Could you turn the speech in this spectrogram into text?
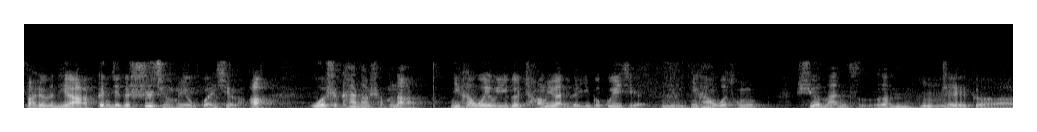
法律问题啊，跟这个事情没有关系了啊。我是看到什么呢？你看，我有一个长远的一个归结。嗯。你看，我从薛蛮子，嗯，这个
